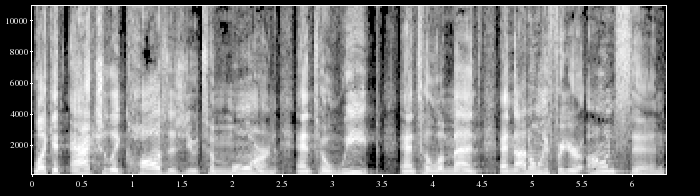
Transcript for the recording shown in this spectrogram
Like it actually causes you to mourn and to weep and to lament. And not only for your own sin,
